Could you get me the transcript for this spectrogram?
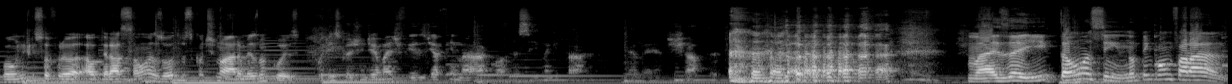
foi a única que sofreu alteração, as outras continuaram a mesma coisa. Por isso que hoje em dia é mais difícil de afinar a corda assim na guitarra. Ela é chata. Mas aí, então, assim, não tem como falar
